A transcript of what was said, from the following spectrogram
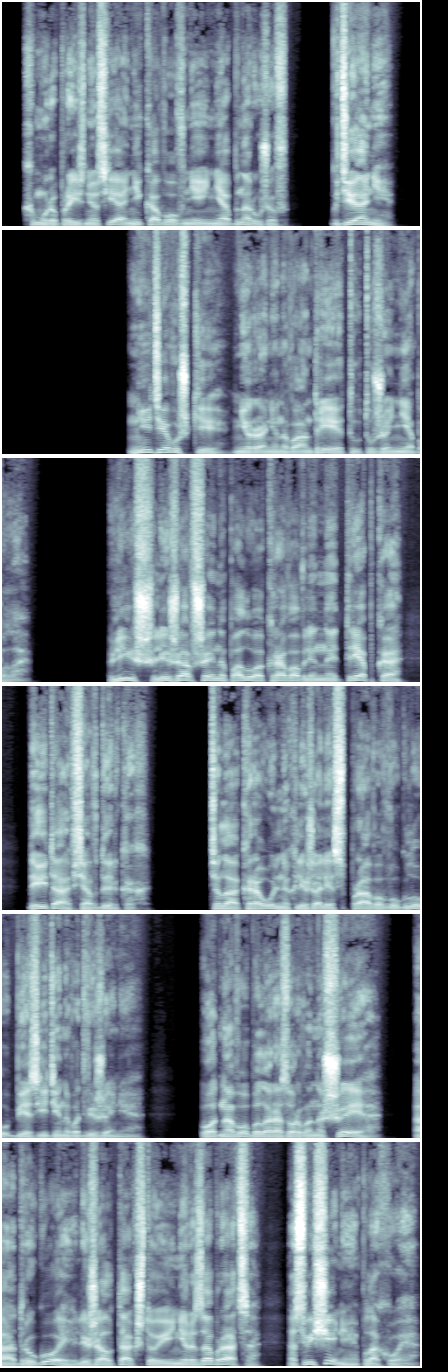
— хмуро произнес я, никого в ней не обнаружив. «Где они?» Ни девушки, ни раненого Андрея тут уже не было. Лишь лежавшая на полу окровавленная тряпка, да и та вся в дырках. Тела караульных лежали справа в углу без единого движения. У одного была разорвана шея, а другой лежал так, что и не разобраться, освещение плохое.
